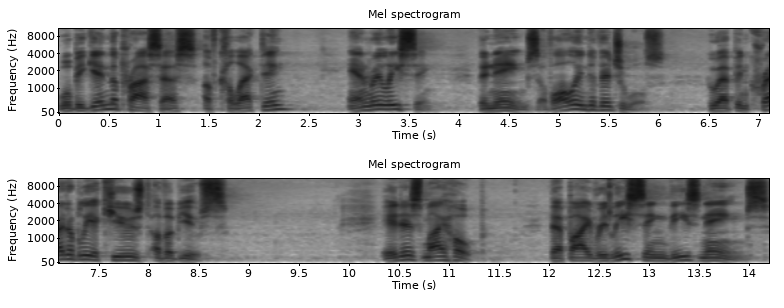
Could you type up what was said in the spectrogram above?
will begin the process of collecting and releasing the names of all individuals who have been credibly accused of abuse. It is my hope that by releasing these names,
